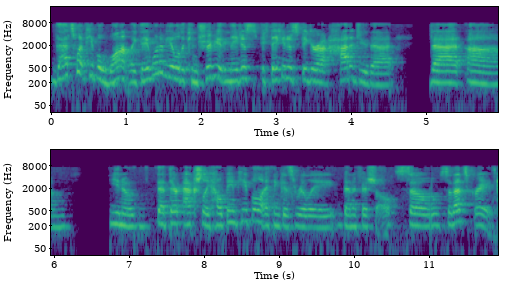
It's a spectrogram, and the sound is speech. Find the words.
that's what people want. Like they want to be able to contribute, and they just if they can just figure out how to do that, that um, you know that they're actually helping people, I think is really beneficial. So so that's great.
